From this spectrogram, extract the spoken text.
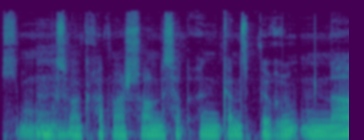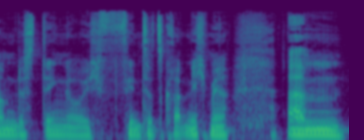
Ich muss mhm. mal gerade mal schauen, das hat einen ganz berühmten Namen, das Ding, aber ich finde es jetzt gerade nicht mehr. Ähm,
